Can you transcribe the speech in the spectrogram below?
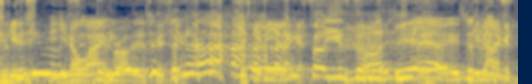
did Get- he really you know say- why, did bro? really It's just 'cause say that? She's giving you like He's a, so used to all this Yeah, it's just got like a stuck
